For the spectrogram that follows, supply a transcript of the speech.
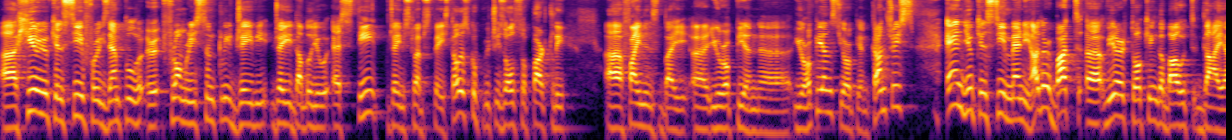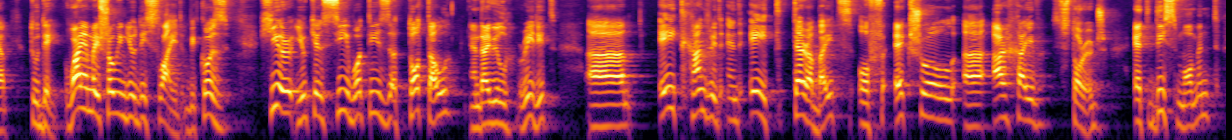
Uh, here you can see, for example, uh, from recently JV, JWST, James Webb Space Telescope, which is also partly uh, financed by uh, European uh, Europeans, European countries, and you can see many other. But uh, we are talking about Gaia today. Why am I showing you this slide? Because here you can see what is a total, and I will read it. Uh, 808 terabytes of actual uh, archive storage at this moment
